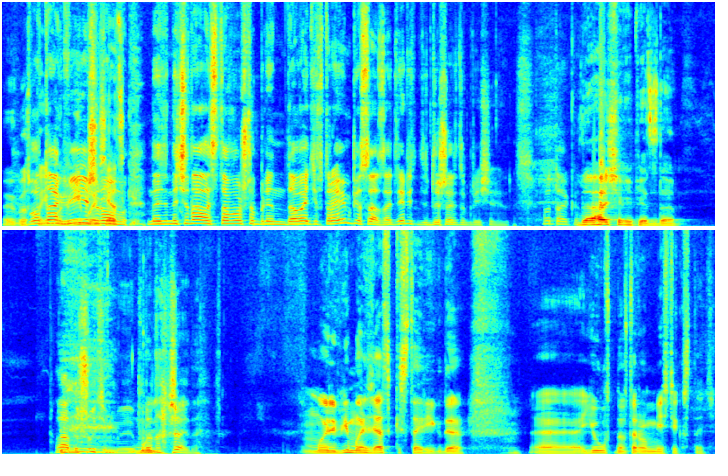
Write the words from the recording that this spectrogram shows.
Господи, вот так, видишь, Ром, начиналось с того, что, блин, давайте втроем писаться, а теперь дышать запрещают. Вот так. Да, вообще пипец, да. Ладно, шутим, продолжай, да. Мой любимый азиатский старик, да. Э, Юл на втором месте, кстати.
